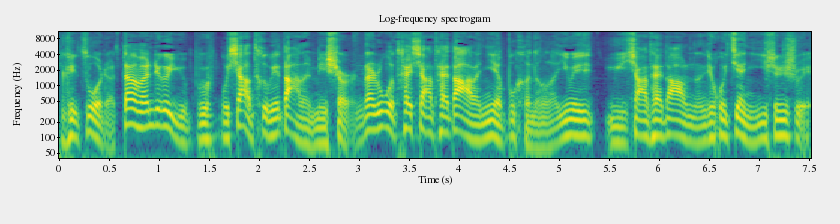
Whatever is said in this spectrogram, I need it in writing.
你可以坐着。但凡这个雨不不下特别大的没事儿，但如果太下太大了，你也不可能了，因为雨下太大了呢，就会溅你一身水，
